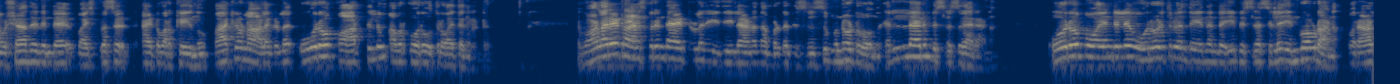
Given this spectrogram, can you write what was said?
നൌഷാദ് ഇതിന്റെ വൈസ് പ്രസിഡന്റ് ആയിട്ട് വർക്ക് ചെയ്യുന്നു. ബാക്കിയുള്ള ആളുകൾ ഓരോ പാർട്ടിലും അവർക്ക് ഓരോ ഉത്തരവാദിത്തങ്ങളുണ്ട്. വളരെ ട്രാൻസ്പെറന്റ് ആയിട്ടുള്ള രീതിയിലാണ് നമ്മളുടെ ബിസിനസ് മുന്നോട്ട് പോകുന്നത്. എല്ലാവരും ബിസിനസ്സുകാരാണ് ഓരോ പോയിന്റിൽ ഓരോരുത്തരും എന്ത് ചെയ്യുന്നുണ്ട്? ഈ ബിസിനസ്സിൽ ഇൻവോൾവ് ആണ്. ഒരാൾ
